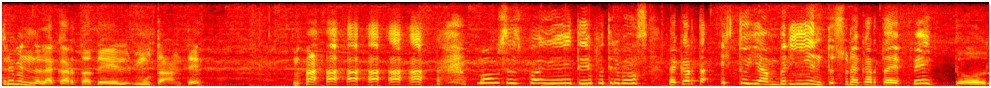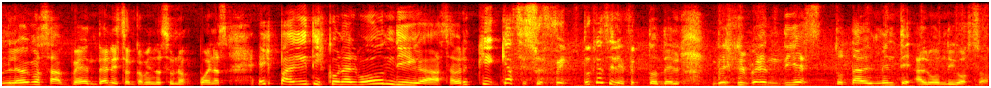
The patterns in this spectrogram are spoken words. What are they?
Tremenda la carta del mutante. Vamos a Spaghetti. Después tenemos la carta Estoy hambriento. Es una carta de efecto. Donde le vemos a Ben Denison comiéndose unos buenos espaguetis con albóndigas. A ver ¿qué, qué, hace su efecto. ¿Qué hace el efecto del, del Ben 10 totalmente albondigoso?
